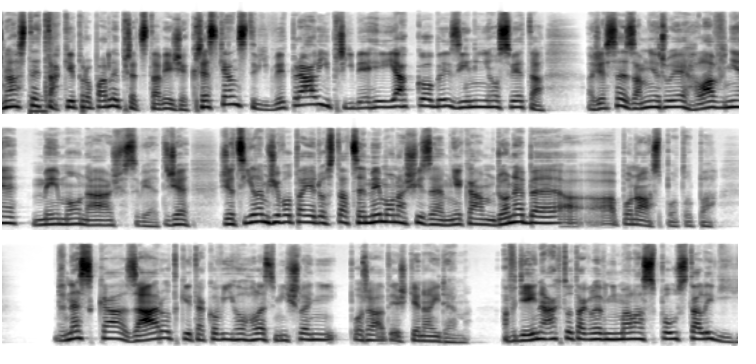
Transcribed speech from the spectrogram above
Možná jste taky propadli představě, že křesťanství vypráví příběhy jakoby z jiného světa a že se zaměřuje hlavně mimo náš svět. Že, že cílem života je dostat se mimo naši zem, někam do nebe a, a po nás potopa. Dneska zárodky takovýhohle smýšlení pořád ještě najdem. A v dějinách to takhle vnímala spousta lidí.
